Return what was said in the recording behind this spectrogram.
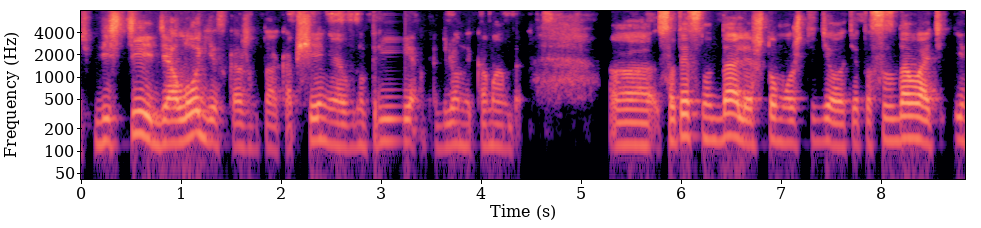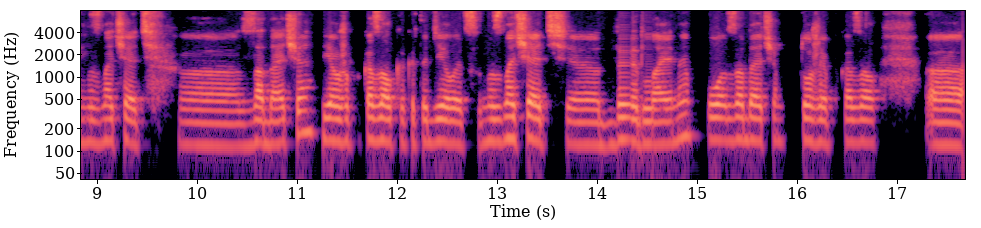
есть вести диалоги, скажем так, общение внутри определенной команды. А, соответственно, далее что можете делать? Это создавать и назначать э, задачи. Я уже показал, как это делается. Назначать э, дедлайны по задачам, тоже я показал. Э,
